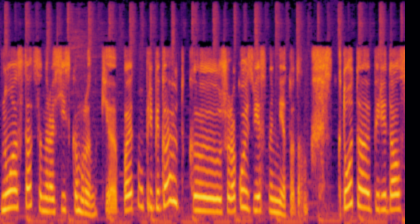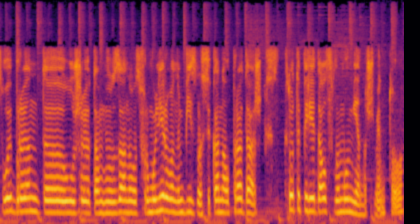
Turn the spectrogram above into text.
но остаться на российском рынке. Поэтому прибегают к широко известным методам. Кто-то передал свой бренд бренд э, уже там заново сформулированным бизнес и канал продаж. Кто-то передал своему менеджменту,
